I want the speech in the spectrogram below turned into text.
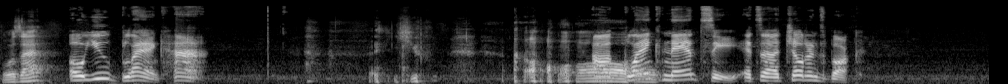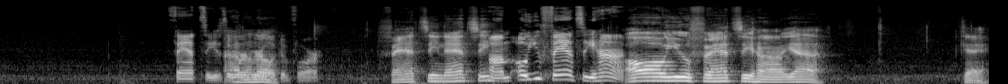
What was that? Oh you blank. Huh. you. Oh. Uh, blank Nancy. It's a children's book. Fancy is the I word we're know. looking for. Fancy Nancy. Um, oh you fancy, huh? oh, you fancy, huh? Yeah. Okay.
